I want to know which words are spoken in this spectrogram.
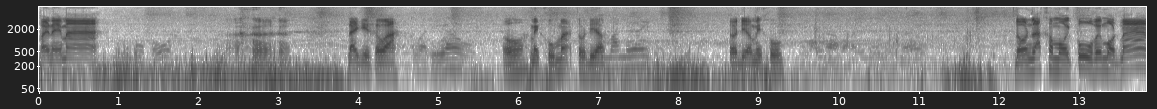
ไปไหนมาโอ้โหได้กี่ตัว ตัวเดียว โอ้ไม่คุ้มอะตัวเดียว วันเลยตัวเดียวไม่คุ้ม โดนลักขโมยกู้ไปหมดมั้ง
